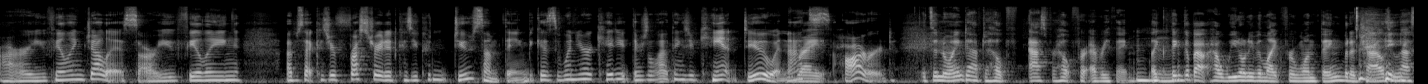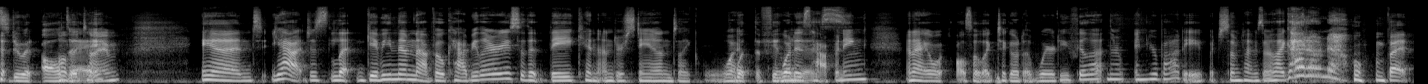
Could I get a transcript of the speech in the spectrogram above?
are you feeling jealous? Are you feeling upset because you're frustrated because you couldn't do something? Because when you're a kid, you, there's a lot of things you can't do, and that's Right. hard. it's annoying to have to help ask for help for everything. Mm-hmm. Like think about how we don't even like for one thing, but a child who has to do it all, all day. the time. And yeah, just let giving them that vocabulary so that they can understand like what What the what is, is. happening. And I also like to go to where do you feel that in their in your body, which sometimes they're like I don't know, but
